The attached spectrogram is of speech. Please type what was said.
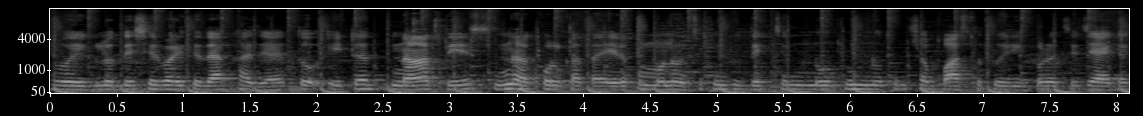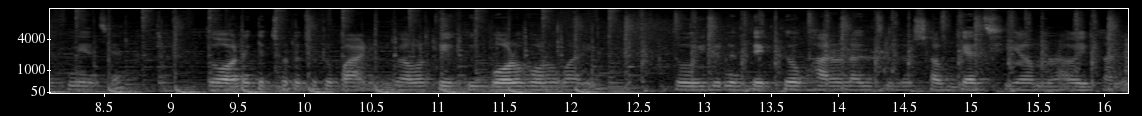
তো এগুলো দেশের বাড়িতে দেখা যায়। তো এটা না দেশ, না কলকাতা, এরকম মনে হচ্ছে। কিন্তু দেখছেন নতুন নতুন সব বাস্তু তৈরি করেছে, জায়গা কিনেছে। তো অনেকে ছোট ছোট বাড়ি, আবার কেউ কেউ বড় বড় বাড়ি। তো ওই জন্য দেখতেও ভালো লাগছিল, সব গেছি আমরা ওইখানে।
